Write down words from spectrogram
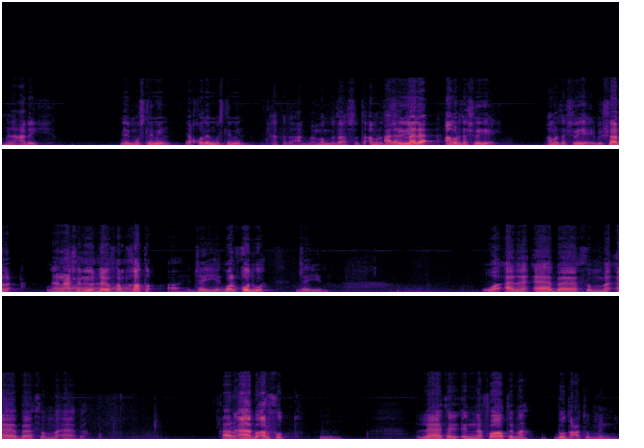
من علي. للمسلمين؟ يقول المسلمين؟ هكذا على المنبر ده أمر على تشريعي. الملأ. أمر تشريعي. أمر تشريعي بيشرع لأن. عشان لا يفهم خطأ. آه جيد. هو القدوه جيد. وأنا آبى ثم آبى ثم آبى. أرفض. أنا آبى أرفض. لا ت... إن فاطمة بضعة مني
